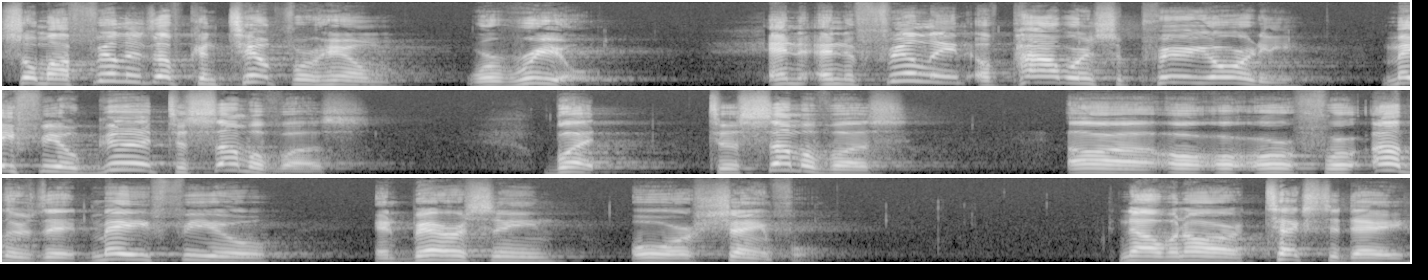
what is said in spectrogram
So my feelings of contempt for him were real. And, and the feeling of power and superiority may feel good to some of us, but to some of us, uh, or, or, or for others, it may feel embarrassing or shameful. Now, in our text today,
